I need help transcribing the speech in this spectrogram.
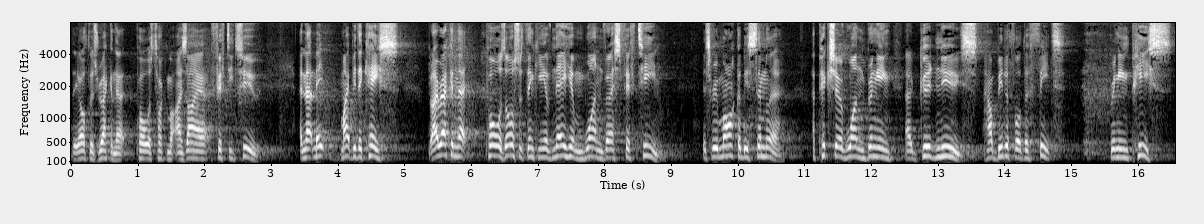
the authors reckon that Paul was talking about Isaiah 52, and that may, might be the case. But I reckon that Paul is also thinking of Nahum 1, verse 15, It's remarkably similar. A picture of one bringing uh, good news. How beautiful the feet, bringing peace.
